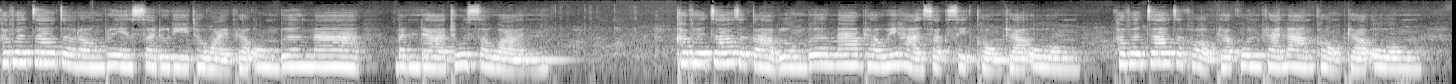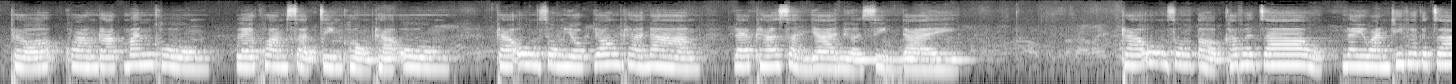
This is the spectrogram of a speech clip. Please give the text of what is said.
ข้าพเจ้าจะร้องเพลงสดุดีถวายพระองค์เบื้องหน้า บรรดาทูตสวรรค์ ข้าพเจ้าจะกราบลงเบื้องหน้าพระวิหารศักดิ์สิทธิ์ของพระองค์ ข้าพเจ้าจะขอบพระคุณพระนามของพระองค์ เพราะความรักมั่นคง และความสัตย์จริงของพระองค์ พระองค์ทรงยกย่องพระนาม และพระสัญญาเหนือสิ่งใด พระองค์ทรงตอบข้าพเจ้า ในวันที่พระเจ้า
